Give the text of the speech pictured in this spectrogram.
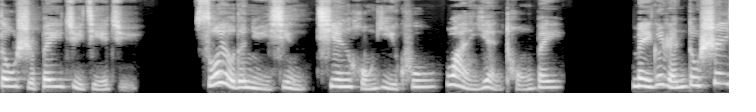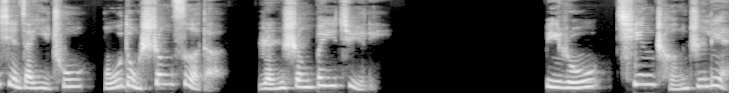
都是悲剧结局，所有的女性千红一哭，万艳同悲，每个人都深陷在一出不动声色的人生悲剧里。比如《倾城之恋》，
